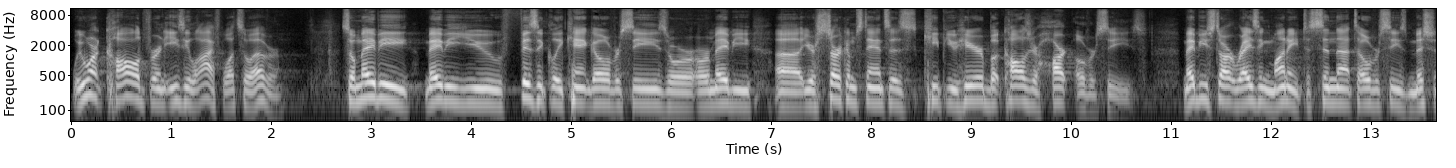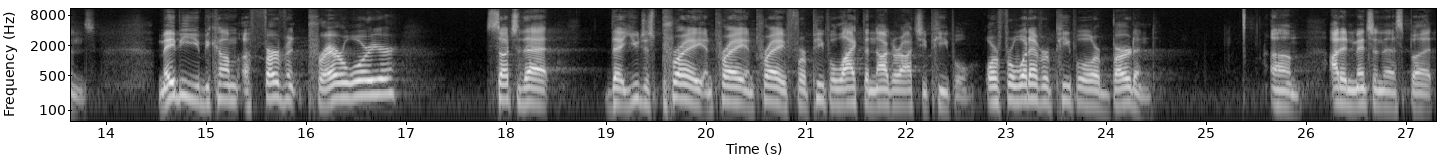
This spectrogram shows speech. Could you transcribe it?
We weren't called for an easy life whatsoever. So maybe, maybe you physically can't go overseas, or, or maybe uh, your circumstances keep you here but calls your heart overseas. Maybe you start raising money to send that to overseas missions. Maybe you become a fervent prayer warrior such that, that you just pray and pray and pray for people like the Nagarachi people or for whatever people are burdened. Um, I didn't mention this, but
